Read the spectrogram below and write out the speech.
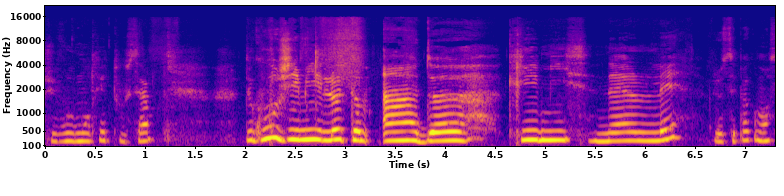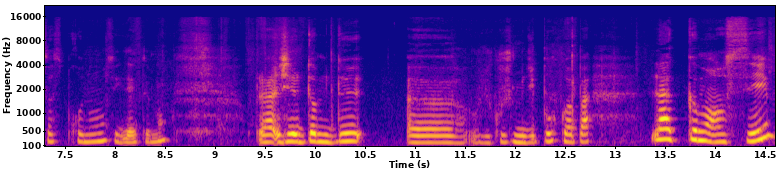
je vais vous montrer tout ça. Du coup, j'ai mis le tome 1 de Criminelle. Je sais pas comment ça se prononce exactement. Là, j'ai le tome 2. Euh, du coup, je me dis pourquoi pas la commencer.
